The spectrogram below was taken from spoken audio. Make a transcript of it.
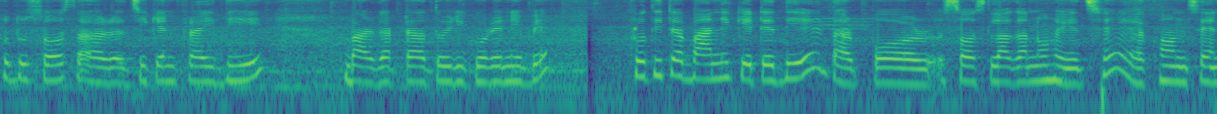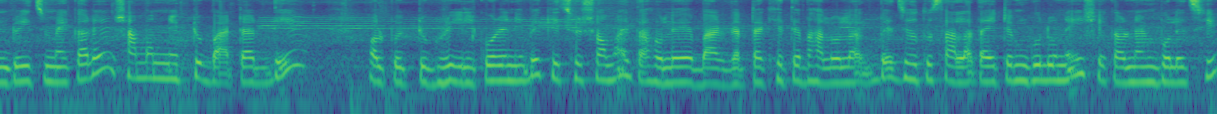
শুধু সস আর চিকেন ফ্রাই দিয়ে বার্গারটা তৈরি করে নেবে। প্রতিটা বানি কেটে দিয়ে তারপর সস লাগানো হয়েছে। এখন স্যান্ডউইচ মেকারে সামান্য একটু বাটার দিয়ে অল্প একটু গ্রিল করে নেবে কিছু সময়, তাহলে বার্গারটা খেতে ভালো লাগবে। যেহেতু সালাদ আইটেমগুলো নেই, সে কারণে আমি বলেছি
